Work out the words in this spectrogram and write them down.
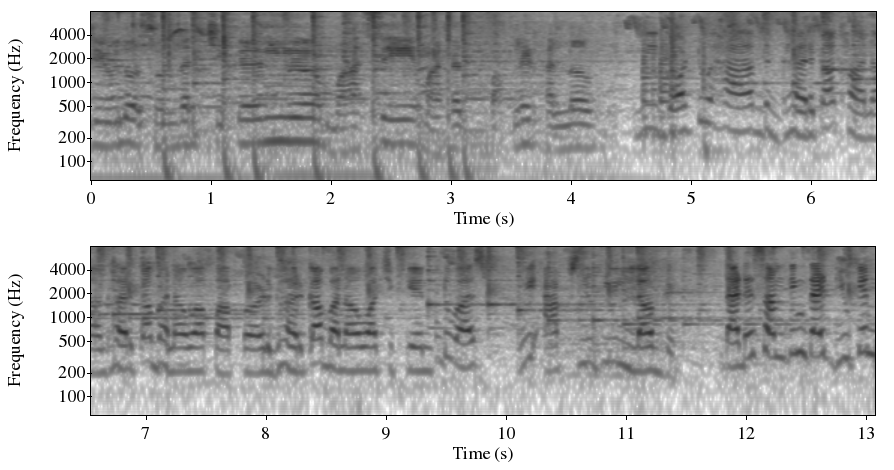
जेवलो सुंदर चिकन मासे माशात पापलेट खाल्लं We got to have the घर का खाना, घर का बना हुआ पापड़, घर का बना हुआ chicken. To us, we absolutely loved it. That is something that you can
